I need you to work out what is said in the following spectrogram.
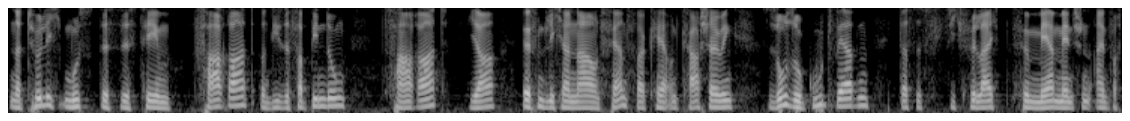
natürlich muss das System Fahrrad und diese Verbindung Fahrrad, ja, öffentlicher Nah- und Fernverkehr und Carsharing so, so gut werden, dass es sich vielleicht für mehr Menschen einfach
